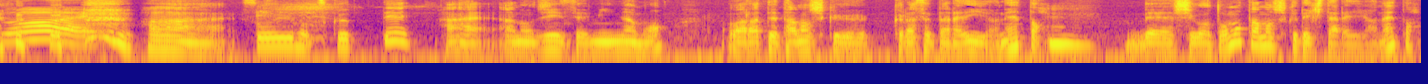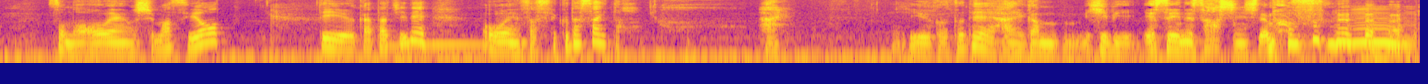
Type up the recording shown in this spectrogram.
はい。そういうの作ってはい。あの人生みんなも笑って楽しく暮らせたらいいよねと、うん、で仕事も楽しくできたらいいよねと。その応援をしますよっていう形で応援させてくださいと、はい。いうことで、はい、がん日々 SNS 発信してます、うん、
